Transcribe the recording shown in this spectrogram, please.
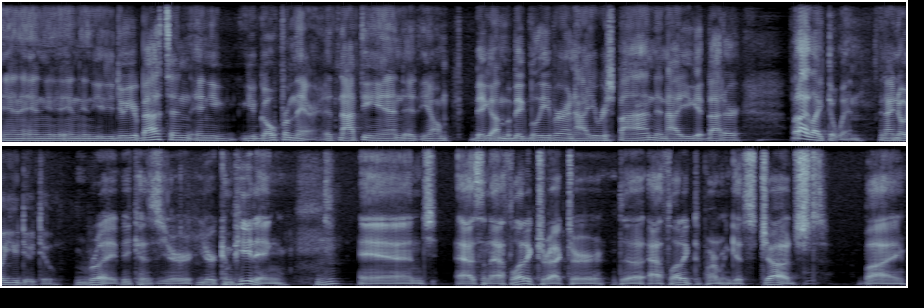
and, and and you do your best and, and you you go from there. It's not the end. It, you know, big. I'm a big believer in how you respond and how you get better. But I like to win, and I know you do too. Right, because you're you're competing, mm-hmm. and as an athletic director, the athletic department gets judged by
